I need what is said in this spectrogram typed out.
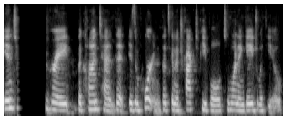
integrate the content that is important that's going to attract people to want to engage with you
